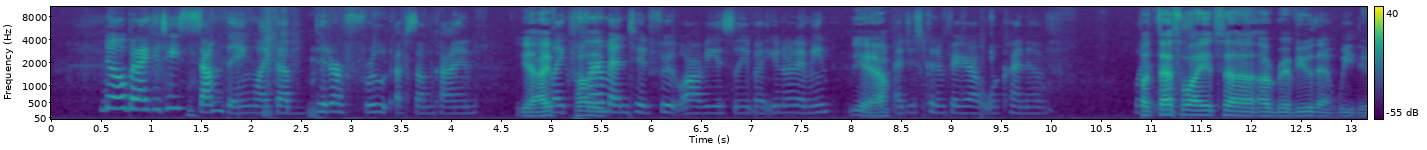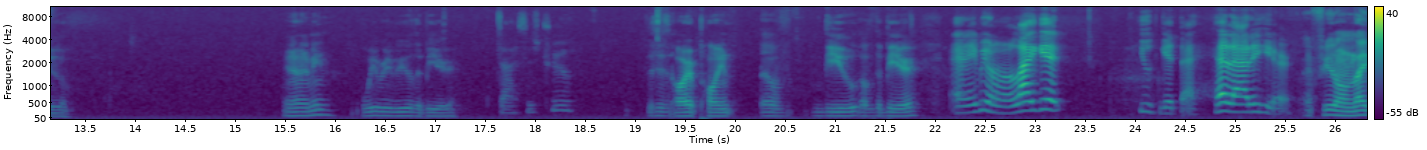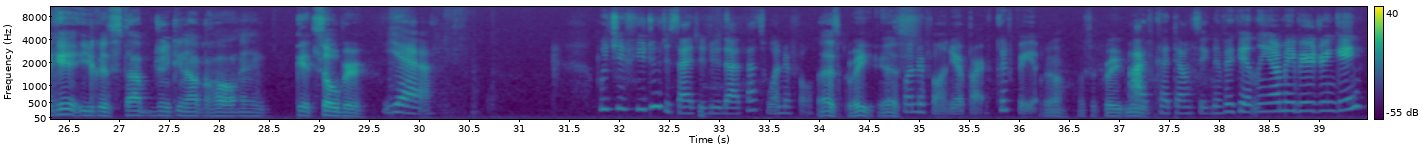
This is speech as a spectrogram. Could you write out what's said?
no, but I could taste something like a bitter fruit of some kind, Yeah, I like probably. fermented fruit, obviously. But you know what I mean. Yeah. I just couldn't figure out what kind of. what But that's was. why it's a, a review that we do. You know what I mean? We review the beer. That is true. This is our point of view of the beer. And if you don't like it, you can get the hell out of here. If you don't like it, you could stop drinking alcohol and get sober. Yeah. Which, if you do decide to do that, that's wonderful. That's great. Yes. That's wonderful on your part. Good for you. Yeah, that's a great move. I've cut down significantly on my beer drinking.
